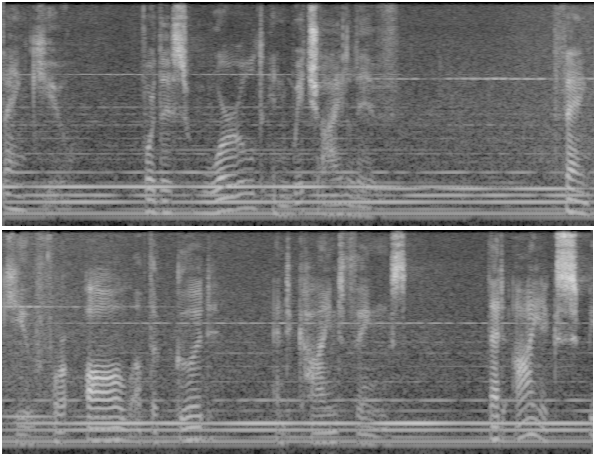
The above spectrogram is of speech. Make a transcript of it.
Thank you for this world in which I live. Thank you for all of the good and kind things that I experience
